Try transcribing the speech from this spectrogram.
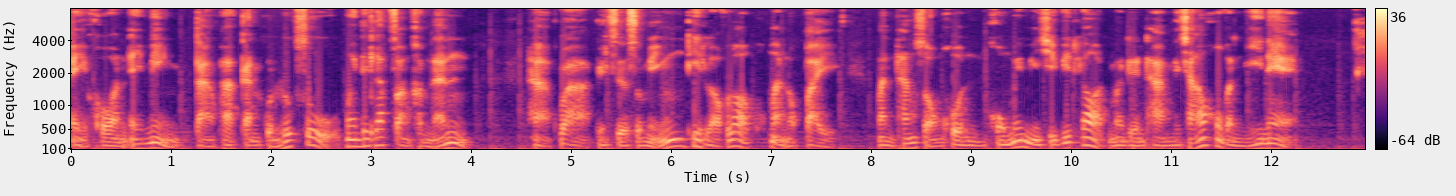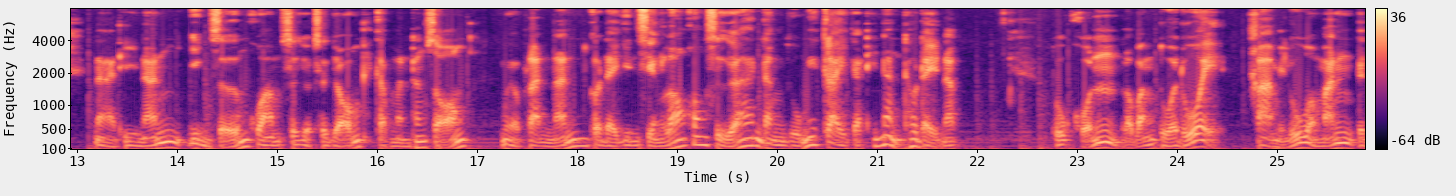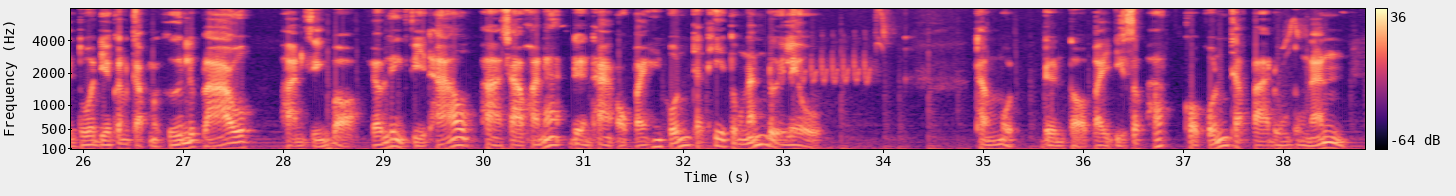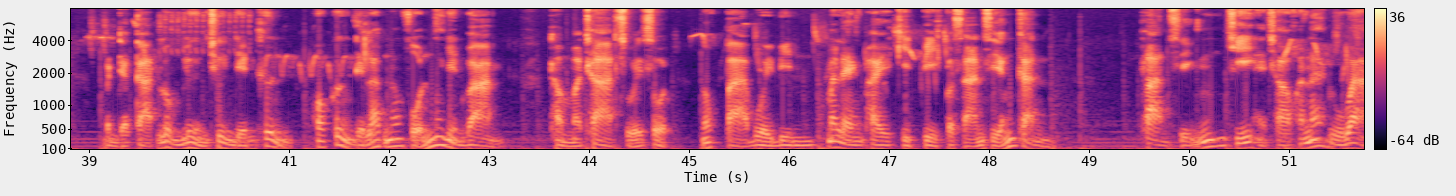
ไอ้คอนไอ้มิ่งต่างพากันขนลุกสู้เมื่อได้รับฟังคำนั้น หากว่าเป็นเสือสมิงที่หลอกล่อพวกมันออกไป มันทั้งสองคนคงไม่มีชีวิตรอดมาเดินทางในเช้าของวันนี้แน่ นาทีนั้นยิ่งเสริมความสยดสยองให้กับมันทั้งสอง เมื่อพลันนั้นก็ได้ยินเสียงร้องของเสือดังอยู่ไม่ไกลจากที่นั่นเท่าใดนัก ทุกคนระวังตัวด้วยข้าไม่รู้ว่ามันเป็นตัวเดียวกันกับเมื่อคืนหรือเปล่าผ่านสิงห์บอกแล้วเร่งฝีเท้า พาชาวคณะเดินทางออกไปให้พ้นจากที่ตรงนั้นโดยเร็ว ทั้งหมดเดินต่อไปอีกสักพักก็พ้นจากป่าดงตรงนั้น บรรยากาศล่มลื่นชื่นเย็นขึ้น เพราะเพิ่งได้รับน้ำฝนเมื่อเย็นวาน ธรรมชาติสวยสด นกป่าบวยบินแมลงภัยขีดปีกประสานเสียงกันพลานสิงชี้ให้ชาวคณะดูว่า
